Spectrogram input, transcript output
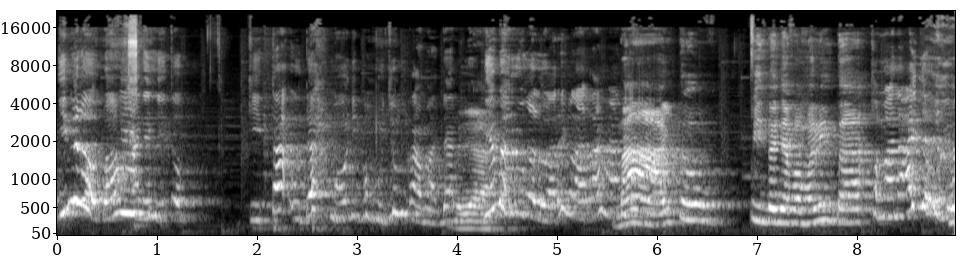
Gini loh bang, aneh itu. Kita udah mau di penghujung Ramadan. Iya. Dia baru ngeluarin larangan. nah itu pintunya pemerintah Ke mana aja gitu.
